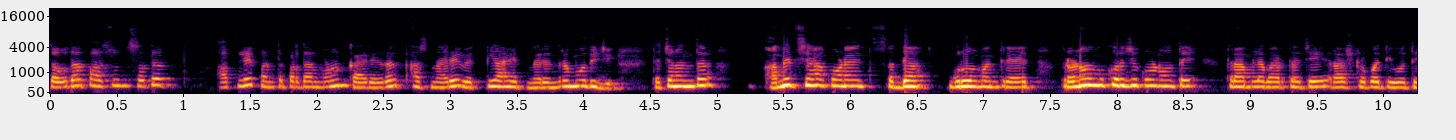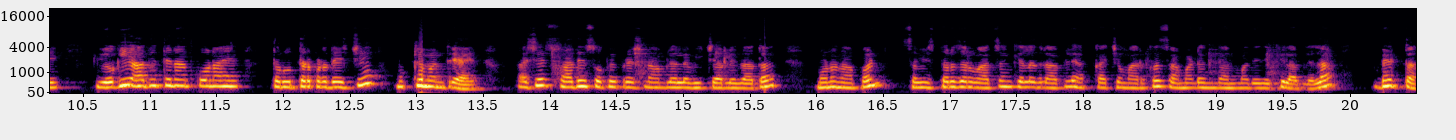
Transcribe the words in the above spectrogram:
चौदा पासून सतत आपले पंतप्रधान म्हणून कार्यरत असणारे व्यक्ती आहेत नरेंद्र मोदीजी. त्याच्यानंतर अमित शहा कोण आहेत? सध्या गृहमंत्री आहेत. प्रणव मुखर्जी कोण होते? तर आपल्या भारताचे राष्ट्रपती होते. योगी आदित्यनाथ कोण आहेत? तर उत्तर प्रदेशचे मुख्यमंत्री आहेत. असे साधे सोपे प्रश्न आपल्याला विचारले जातात. म्हणून आपण सविस्तर जर वाचन केलं तर आपले हक्काचे मार्क सामान्यांमध्ये देखील आपल्याला भेटतात.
